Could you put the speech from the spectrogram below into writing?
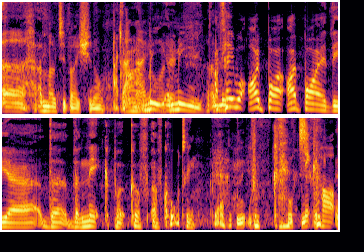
uh, a motivational I don't know. a, me- a meme. a I'll tell you what, I buy I buy the uh, the the Nick book of, of courting. Yeah. Nick Hart,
